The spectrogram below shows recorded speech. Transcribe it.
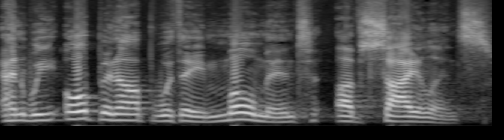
and we open up with a moment of silence.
